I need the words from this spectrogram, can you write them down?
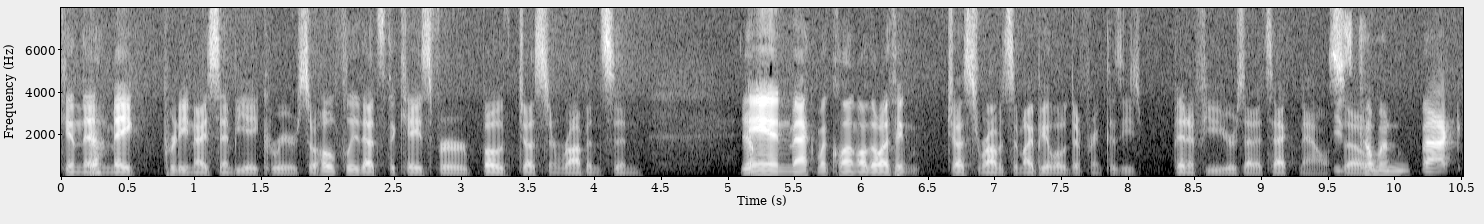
can then Yeah. make pretty nice NBA careers. So hopefully that's the case for both Justin Robinson Yep. and Mac McClung. Although I think Justin Robinson might be a little different because he's been a few years out of Tech now. He's so coming back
